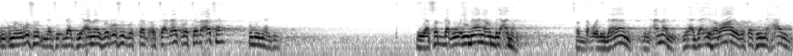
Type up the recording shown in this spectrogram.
من أمم الرسل التي التي آمنت بالرسل واتبعت واتبعتها هم الناجون إذا صدقوا إيمانهم بالعمل. صدقوا الإيمان بالعمل بأداء الفرائض وترك المحارم.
